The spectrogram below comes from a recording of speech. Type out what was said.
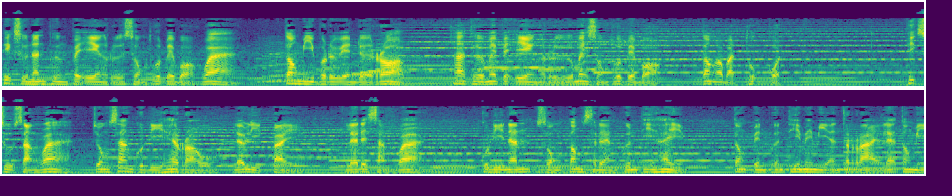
ภิกษุนั้นพึงไปเองหรือส่งทูตไปบอกว่า ต้องมีบริเวณโดยรอบ ถ้าเธอไม่ไปเองหรือไม่ส่งทูตไปบอก ต้องอบัตทุกกฎ ภิกษุสั่งว่าจงสร้างกุฏิให้เราแล้วหลีกไป และได้สั่งว่า กุฏินั้นสงต้องแสดงพื้นที่ให้ ต้องเป็นพื้นที่ไม่มีอันตรายและต้องมี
